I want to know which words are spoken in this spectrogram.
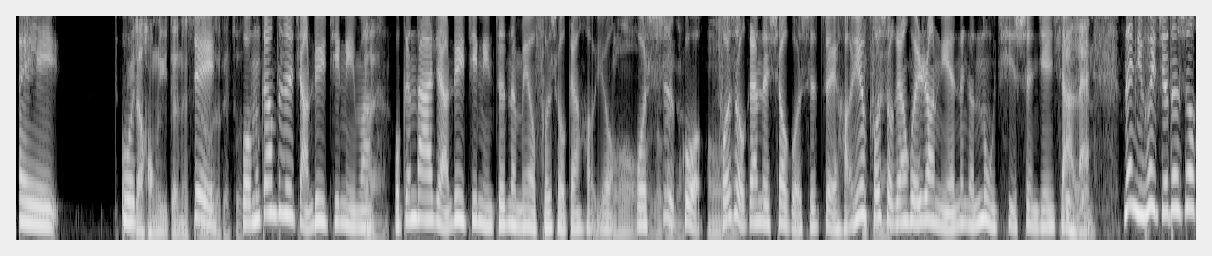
哎。遇到红绿灯的时候就可以做。我们刚刚不是讲绿精灵吗？我跟大家讲，绿精灵真的没有佛手柑好用。哦、我试过，佛手柑的效果是最好，因为佛手柑会让你的那个怒气瞬间下来。那你会觉得说，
